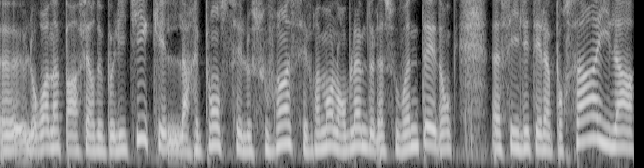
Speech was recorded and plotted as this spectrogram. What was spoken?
euh, le roi n'a pas à faire de politique et la réponse c'est le souverain, c'est vraiment l'emblème de la souveraineté. Donc euh, il était là pour ça. Il a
